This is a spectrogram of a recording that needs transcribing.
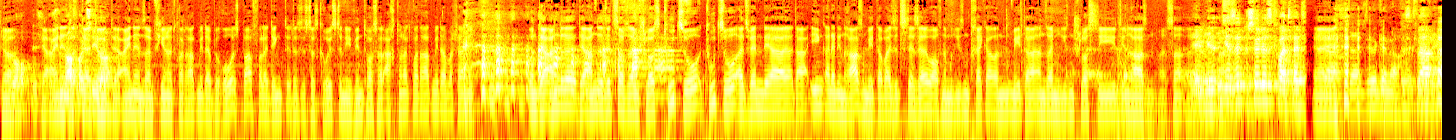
ja. überhaupt nicht. Der eine, der, der, der eine, in seinem 400 Quadratmeter Büro ist baff, weil er denkt, das ist das größte. Nee, Windhaus hat 800 Quadratmeter wahrscheinlich. Und der andere, der andere sitzt auf seinem Schloss, tut so, tut so, als wenn der da irgendeiner den Rasen mäht. Dabei sitzt der selber auf einem Riesentrecker und mäht da an seinem Riesenschloss die, den Rasen. Weißt du? also, Ey, wir, wir, sind ein schönes Quartett. Ja, ja. ja genau. Ist klar. Sehr,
